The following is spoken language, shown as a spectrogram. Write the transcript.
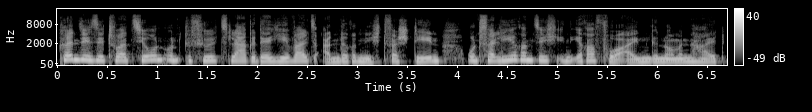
können sie Situation und Gefühlslage der jeweils anderen nicht verstehen und verlieren sich in ihrer Voreingenommenheit.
